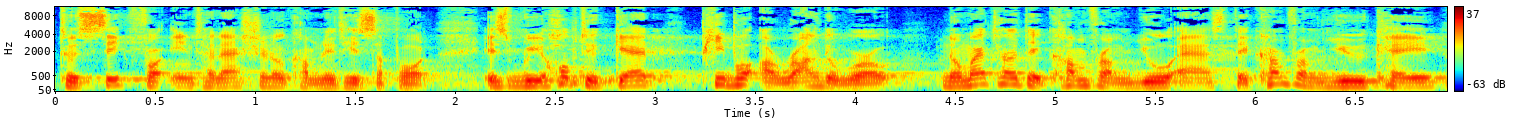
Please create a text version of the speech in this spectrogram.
to seek for international community support is we hope to get people around the world, no matter they come from US, they come from UK,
